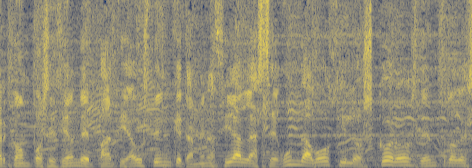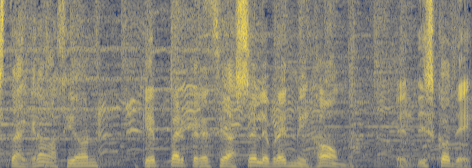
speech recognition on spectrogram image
Composición de Patty Austin que también hacía la segunda voz y los coros dentro de esta grabación que pertenece a Celebrate Me Home, el disco de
